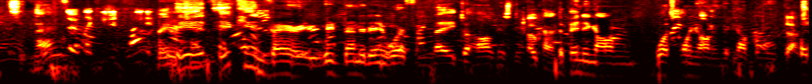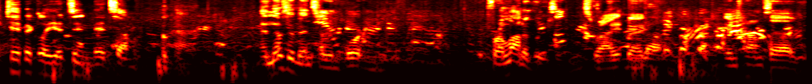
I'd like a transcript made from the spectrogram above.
it So like you didn't find it. May or June? It, it can vary. We've done it anywhere from May to August, Okay. depending on what's going on in the company. Gotcha. But typically it's in midsummer. Okay. And those events are important for a lot of reasons, right? But in terms of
